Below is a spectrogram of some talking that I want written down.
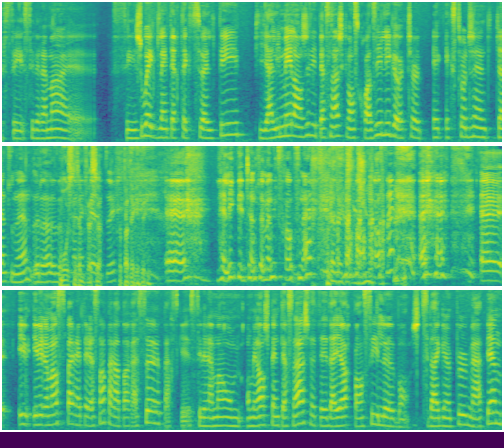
C'est, c'est vraiment... Euh, c'est jouer avec de l'intertextualité, puis aller mélanger des personnages qui vont se croiser. League of Extra Gentlemen. Moi aussi, ça me fait ça. Je peux pas t'inquiéter. Euh, la Ligue des Gentlemen Extraordinaires, en français, euh, est, vraiment super intéressant par rapport à ça, parce que c'est vraiment, on, mélange plein de personnages. Ça fait d'ailleurs penser, le, bon, je divague un peu, mais à peine,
